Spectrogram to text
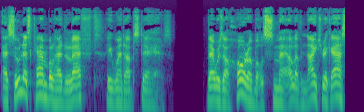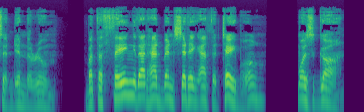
As soon as Campbell had left, he went upstairs. There was a horrible smell of nitric acid in the room, but the thing that had been sitting at the table was gone.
